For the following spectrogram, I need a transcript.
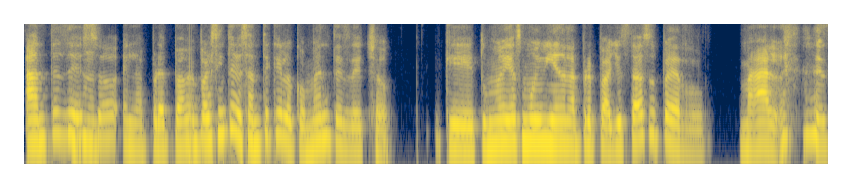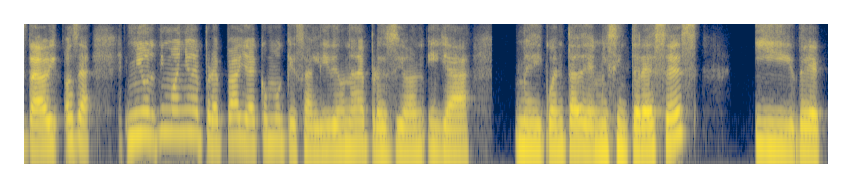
Antes de ujú, eso, en la prepa, me parece interesante que lo comentes, de hecho, que tú me veías muy bien en la prepa. Yo estaba súper mal, estaba, o sea, mi último año de prepa ya como que salí de una depresión y ya me di cuenta de mis intereses y de,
